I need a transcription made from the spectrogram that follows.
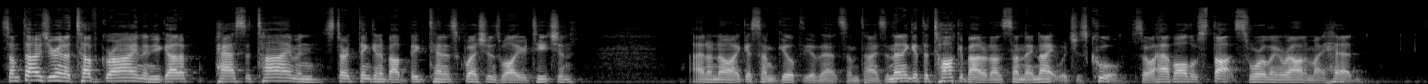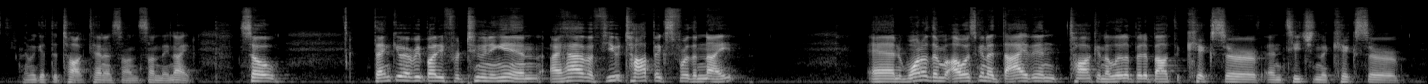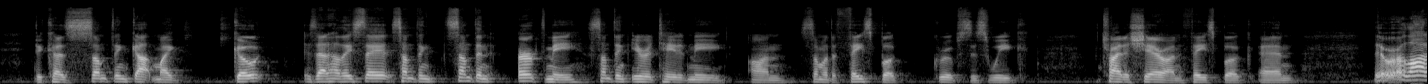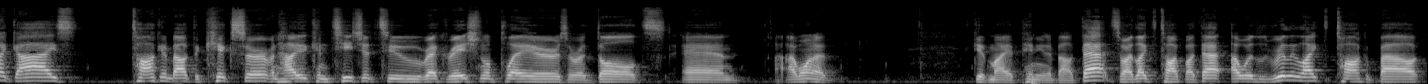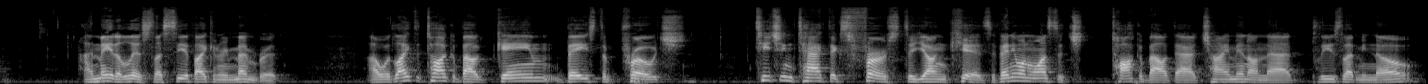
Sometimes you're in a tough grind and you got to pass the time and start thinking about big tennis questions while you're teaching. I don't know. I guess I'm guilty of that sometimes. And then I get to talk about it on Sunday night, which is cool. So I have all those thoughts swirling around in my head. And we get to talk tennis on Sunday night. So thank you everybody for tuning in. I have a few topics for the night. And one of them, I was going to dive in talking a little bit about the kick serve and teaching the kick serve because something got my goat. Is that how they say it? Something something irked me, something irritated me on some of the Facebook groups this week, try to share on Facebook, and there were a lot of guys talking about the kick serve and how you can teach it to recreational players or adults, and I want to give my opinion about that. So I'd like to talk about that. I would really like to talk about. I made a list. Let's see if I can remember it. I would like to talk about game based approach, teaching tactics first to young kids. If anyone wants to talk about that, chime in on that, please let me know.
